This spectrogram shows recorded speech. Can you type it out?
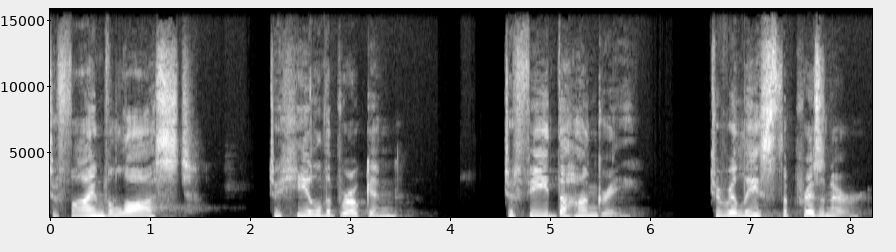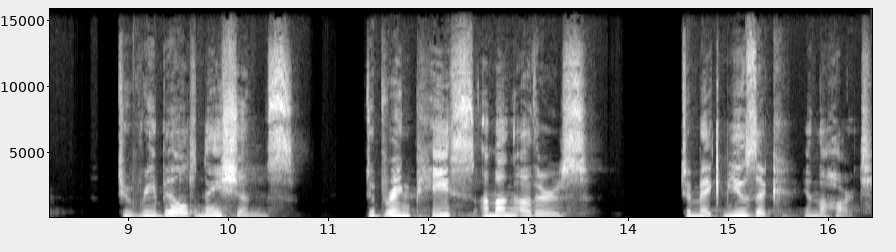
To find the lost, to heal the broken, to feed the hungry, to release the prisoner, to rebuild nations, to bring peace among others, to make music in the heart.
